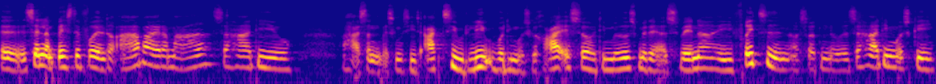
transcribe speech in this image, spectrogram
Øh, selvom bedsteforældre arbejder meget, så har de jo og har sådan, hvad skal man sige, et aktivt liv, hvor de måske rejser, og de mødes med deres venner i fritiden og sådan noget, så har de måske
